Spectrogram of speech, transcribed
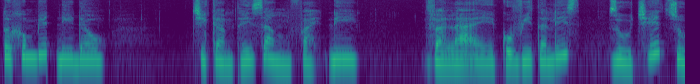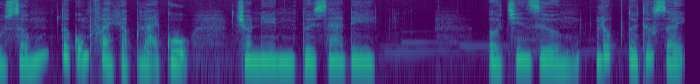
Tôi không biết đi đâu. Chỉ cảm thấy rằng phải đi. Và lại cụ Vitalis, dù chết dù sống tôi cũng phải gặp lại cụ, cho nên tôi ra đi. Ở trên giường, lúc tôi thức dậy,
